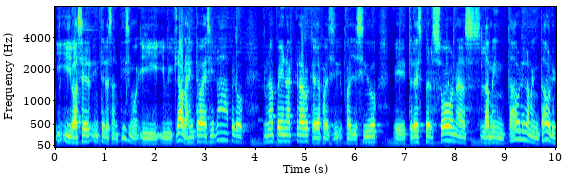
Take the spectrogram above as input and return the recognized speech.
Y, va a ser interesantísimo. Y, y, claro, la gente va a decir, ah, pero una pena, claro, que haya fallecido, eh, tres personas, lamentable, lamentable,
